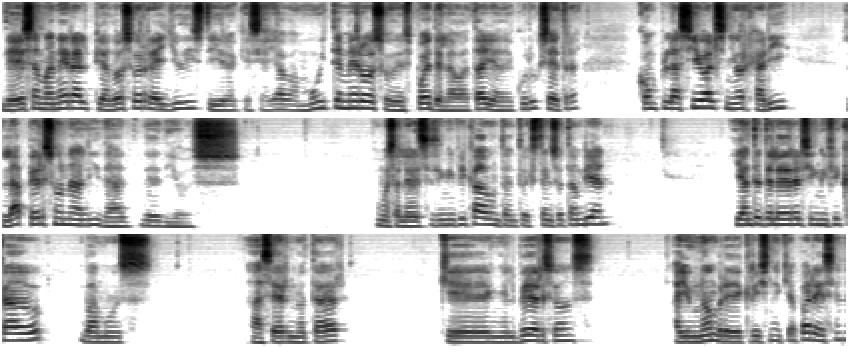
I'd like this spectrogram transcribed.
De esa manera, el piadoso rey Yudhishthira, que se hallaba muy temeroso después de la batalla de Kuruksetra, complació al señor Hari, la personalidad de Dios. Vamos a leer ese significado, un tanto extenso también. Y antes de leer el significado, vamos a hacer notar que en el verso hay un nombre de Krishna que aparece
